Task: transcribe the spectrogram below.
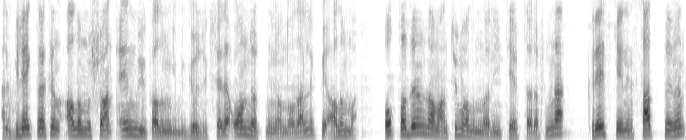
hani BlackRock'ın alımı şu an en büyük alım gibi gözükse de 14 milyon dolarlık bir alım var. Topladığın zaman tüm alımları ETF tarafında Grayscale'in sattığının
